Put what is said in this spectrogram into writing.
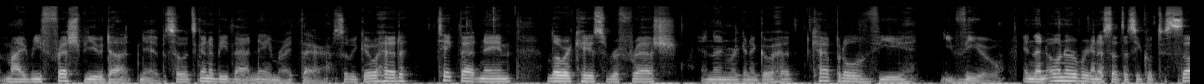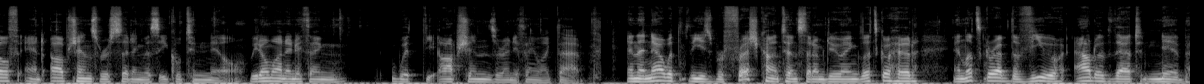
my refresh view.nib. So it's going to be that name right there. So we go ahead, take that name, lowercase refresh, and then we're going to go ahead, capital V view. And then owner, we're going to set this equal to self, and options, we're setting this equal to nil. We don't want anything with the options or anything like that. And then now with these refresh contents that I'm doing, let's go ahead and let's grab the view out of that nib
